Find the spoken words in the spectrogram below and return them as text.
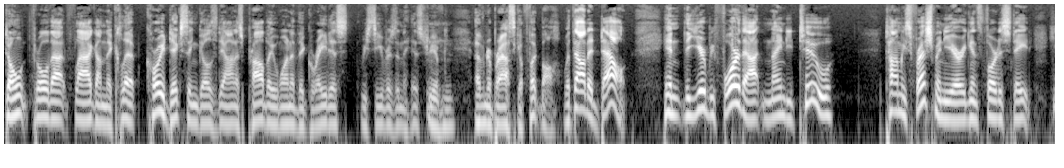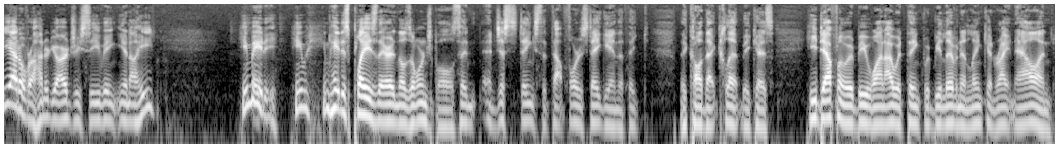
don't throw that flag on the clip, Corey Dixon goes down as probably one of the greatest receivers in the history Mm-hmm. of, of Nebraska football, without a doubt. In the year before that, in '92, Tommie's freshman year against Florida State, he had over 100 yards receiving. You know, he he made he he made his plays there in those Orange Bowls, and it just stinks that that Florida State game that they they called that clip because he definitely would be one I would think would be living in Lincoln right now and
